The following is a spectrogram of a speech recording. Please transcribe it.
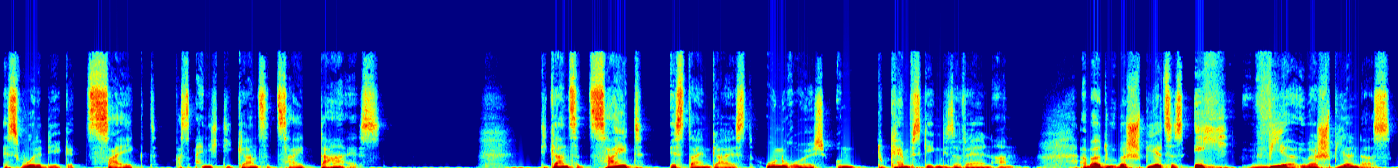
es wurde dir gezeigt, was eigentlich die ganze Zeit da ist. Die ganze Zeit ist dein Geist unruhig und du kämpfst gegen diese Wellen an. Aber du überspielst es. Ich, wir überspielen das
